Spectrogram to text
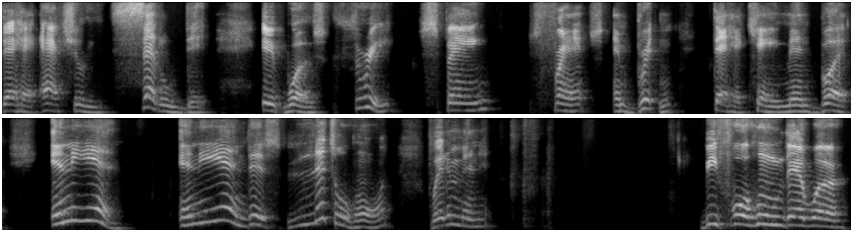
that had actually settled it. It was three Spain, France, and Britain that had came in. But in the end, in the end, this little horn, wait a minute, before whom there were,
